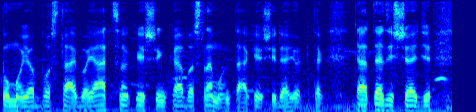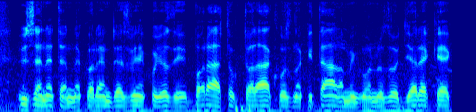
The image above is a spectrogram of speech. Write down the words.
komolyabb osztályba játszanak, és inkább azt lemondták, és ide jöttek. Tehát ez is egy üzenet ennek a rendezvénynek, hogy azért barátok találkoznak, itt állami gondozott gyerekek,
